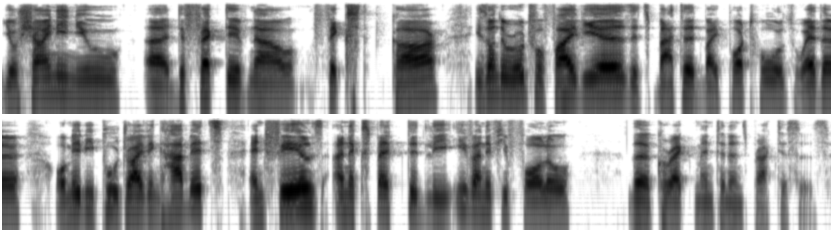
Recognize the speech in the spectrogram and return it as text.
your shiny new uh, defective now fixed car is on the road for five years, it's battered by potholes, weather, or maybe poor driving habits and fails unexpectedly even if you follow the correct maintenance practices.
